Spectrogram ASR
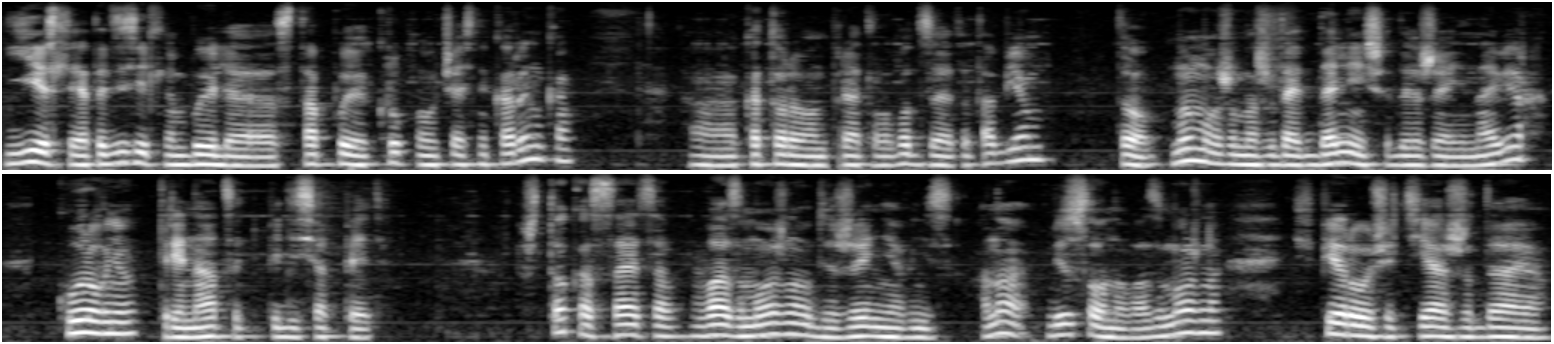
Если это действительно были стопы крупного участника рынка, а, который он прятал вот за этот объем, то мы можем ожидать дальнейшее движение наверх к уровню 13.55. Что касается возможного движения вниз, оно безусловно возможно. В первую очередь я ожидаю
